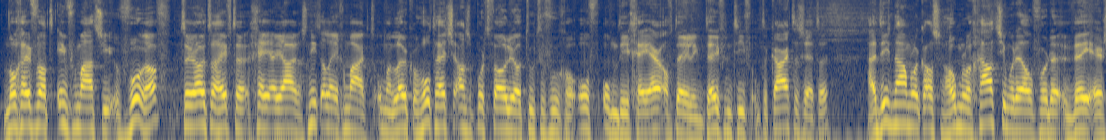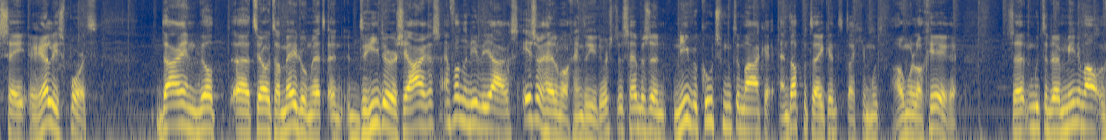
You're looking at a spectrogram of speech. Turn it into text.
Nog even wat informatie vooraf. Toyota heeft de GR Yaris niet alleen gemaakt om een leuke hot hatch aan zijn portfolio toe te voegen of om die GR-afdeling definitief op de kaart te zetten. Hij dient namelijk als homologatiemodel voor de WRC Rally Sport. Daarin wil uh, Toyota meedoen met een driedeurs Yaris en van de nieuwe Yaris is er helemaal geen driedeurs. Dus hebben ze een nieuwe koets moeten maken en dat betekent dat je moet homologeren. Ze moeten er minimaal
